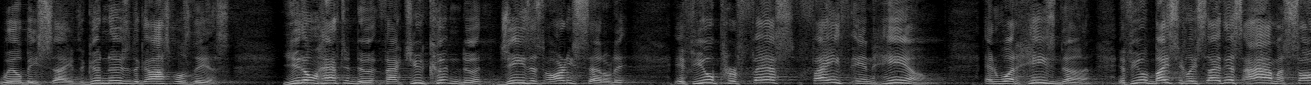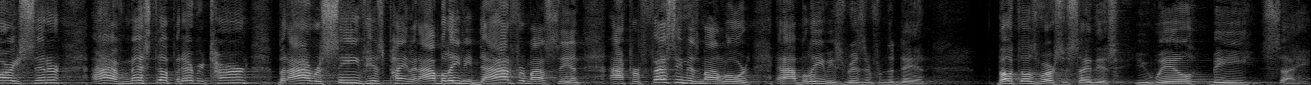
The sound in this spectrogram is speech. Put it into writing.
will be saved. The good news of the gospel is this you don't have to do it. In fact, you couldn't do it. Jesus already settled it. If you'll profess faith in Him and what He's done, if you'll basically say this I am a sorry sinner, I have messed up at every turn, but I receive His payment. I believe He died for my sin. I profess Him as my Lord, and I believe He's risen from the dead. Both those verses say this you will be saved.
